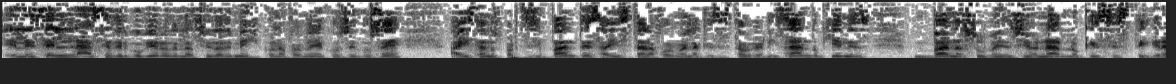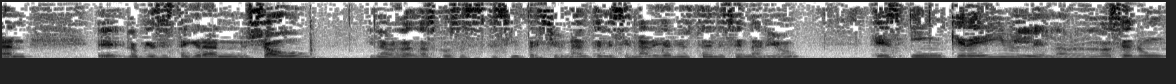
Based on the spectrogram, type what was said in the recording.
Él es enlace del gobierno de la Ciudad de México en la familia de José José. Ahí están los participantes, ahí está la forma en la que se está organizando, quienes van a subvencionar lo que es este gran, eh, lo que es este gran show. Y la verdad las cosas es que es impresionante el escenario. ¿Ya vio usted el escenario? Es increíble, la verdad. Va a ser un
